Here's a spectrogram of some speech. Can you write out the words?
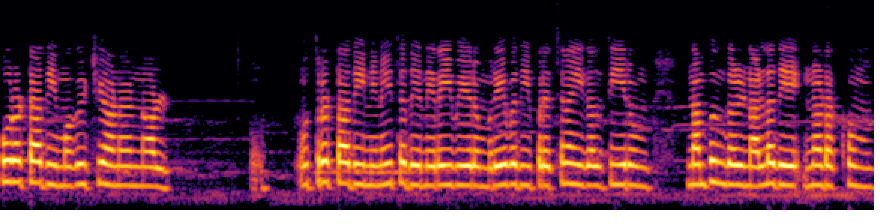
புரட்டாதி மகிழ்ச்சியான நாள். உத்திரட்டாதி நினைத்தது நிறைவேறும். ரேவதி பிரச்சனைகள் தீரும். நம்புங்கள். நல்லதே நடக்கும்.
